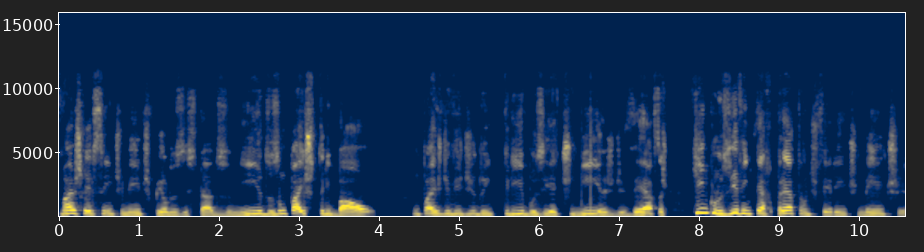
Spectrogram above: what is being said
mais recentemente pelos Estados Unidos, um país tribal, um país dividido em tribos e etnias diversas, que inclusive interpretam diferentemente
